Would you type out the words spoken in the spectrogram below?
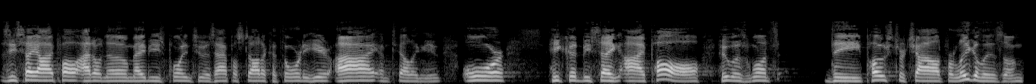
Does he say I, Paul? I don't know. Maybe he's pointing to his apostolic authority here. I am telling you. Or he could be saying, I, Paul, who was once the poster child for legalism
